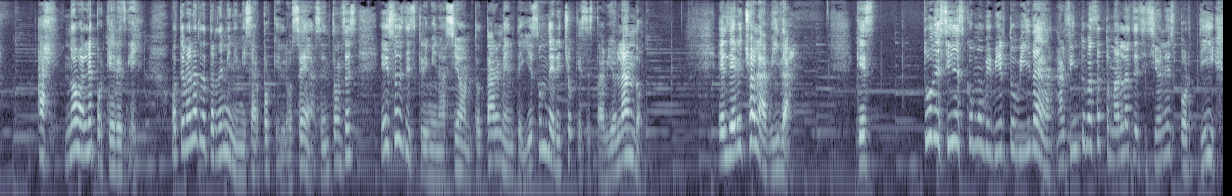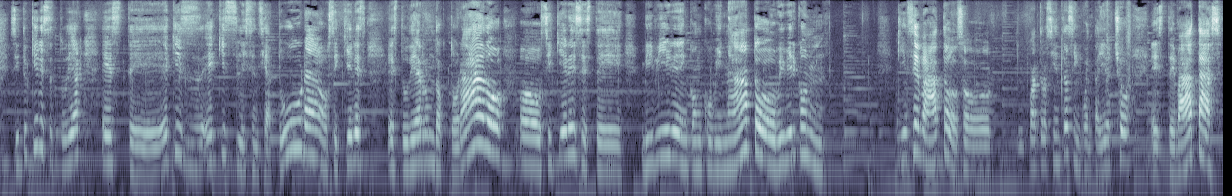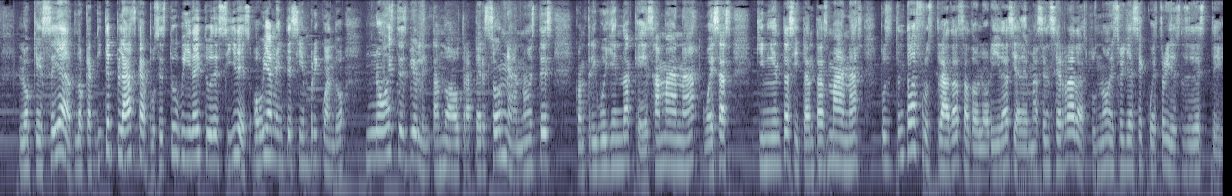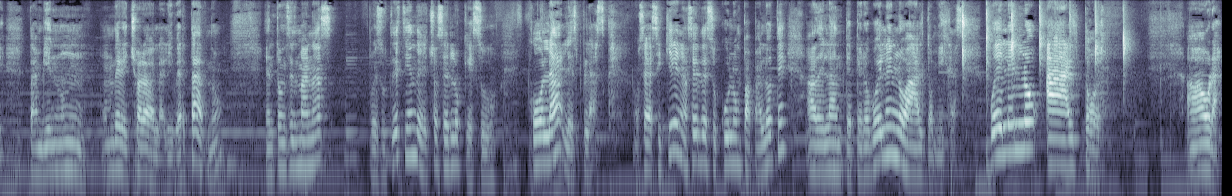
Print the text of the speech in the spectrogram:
ay, no vale porque eres gay. O te van a tratar de minimizar porque lo seas. Entonces, eso es discriminación totalmente y es un derecho que se está violando. El derecho a la vida, que es tú decides cómo vivir tu vida. Al fin tú vas a tomar las decisiones por ti. Si tú quieres estudiar este X, X licenciatura o si quieres estudiar un doctorado o si quieres este vivir en concubinato o vivir con 15 vatos o 458 este batas lo que sea, lo que a ti te plazca, pues es tu vida y tú decides. Obviamente siempre y cuando no estés violentando a otra persona, no estés contribuyendo a que esa mana o esas 500 y tantas manas, pues estén todas frustradas, adoloridas y además encerradas. Pues no, eso ya es secuestro y es este también un, un derecho a la libertad, ¿no? Entonces, manas, pues ustedes tienen derecho a hacer lo que su cola les plazca. O sea, si quieren hacer de su culo un papalote, adelante, pero vuélenlo alto, mijas. Vuélenlo alto. Ahora,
